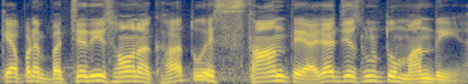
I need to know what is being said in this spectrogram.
ਕਿ ਆਪਣੇ ਬੱਚੇ ਦੀ ਸਹੁੰ ਨਾ ਖਾ ਤੂੰ ਇਸ ਸਥਾਨ ਤੇ ਆ ਜਾ ਜਿਸ ਨੂੰ ਤੂੰ ਮੰਨਦੀ ਆ।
